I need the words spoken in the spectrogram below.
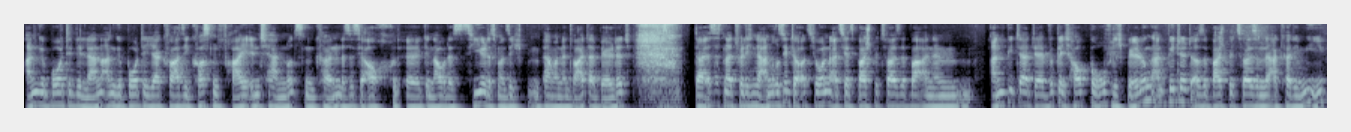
Angebote, die Lernangebote ja quasi kostenfrei intern nutzen können. Das ist ja auch äh, genau das Ziel, dass man sich permanent weiterbildet. Da ist es natürlich eine andere Situation als jetzt beispielsweise bei einem Anbieter, der wirklich hauptberuflich Bildung anbietet, also beispielsweise eine Akademie.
